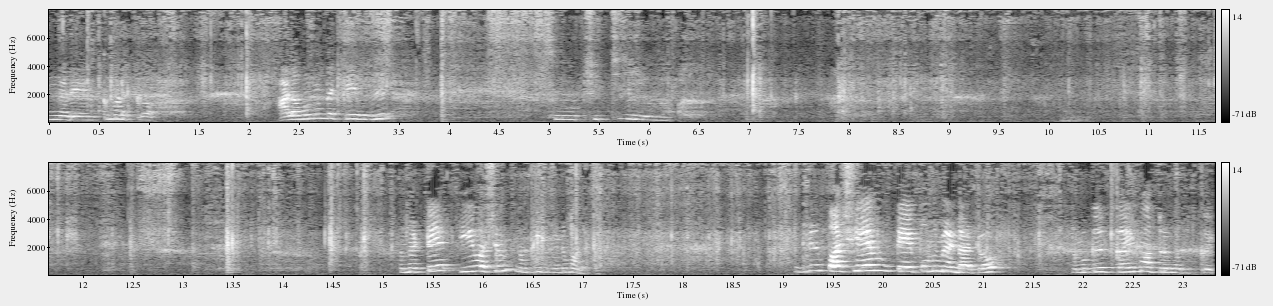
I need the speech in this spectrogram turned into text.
ഇങ്ങടേക്ക് മടക്കുക. അളവൊന്നും തെറ്റരുത്. സൂക്ഷിച്ച് ചെയ്യുക. എന്നിട്ട് ഈ വശം നമുക്ക് ഇങ്ങോട്ട് മടക്കാം. ഇതിന് പശയും ടേപ്പൊന്നും വേണ്ട കേട്ടോ നമുക്ക് കൈ മാത്രം മതി. കൈ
